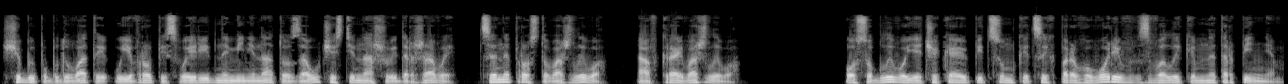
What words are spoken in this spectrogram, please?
щоби побудувати у Європі своєрідне міні-НАТО за участі нашої держави, це не просто важливо, а вкрай важливо. Особливо я чекаю підсумки цих переговорів з великим нетерпінням.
